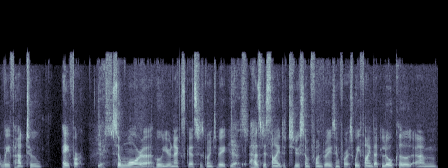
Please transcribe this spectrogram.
we've had to pay for. Yes. So Maura, who your next guest is going to be, Yes. has decided to do some fundraising for us. We find that local um,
